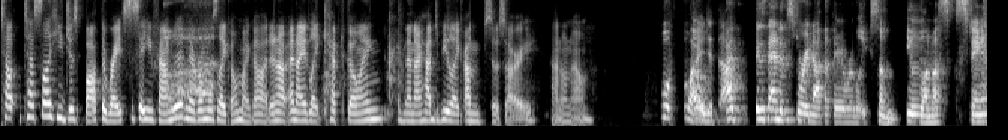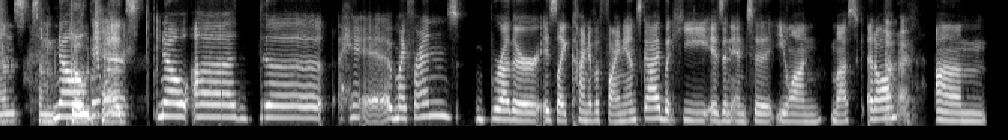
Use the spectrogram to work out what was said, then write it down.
te- Tesla he just bought the rights to say he founded it and everyone was like oh my god and I, and I like kept going and then I had to be like I'm so sorry. I don't know. Well, why oh, I did that. I, is the end of the story not that they were like some Elon Musk stands, some no, Doge heads? Were, no, uh, the my friend's brother is like kind of a finance guy, but he isn't into Elon Musk at all. Okay. Um,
